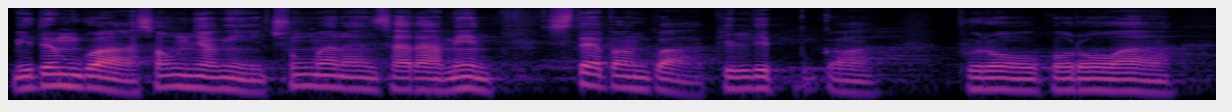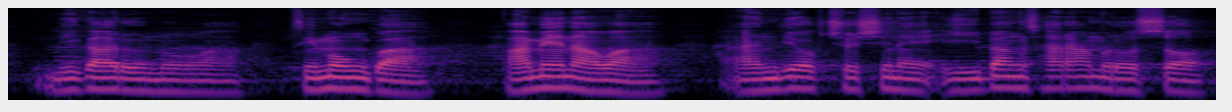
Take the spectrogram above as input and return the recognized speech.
믿음과 성령이 충만한 사람인 스테반과 빌립과 브로고로와 미가르노와 디몬과 바메나와 안디옥 출신의 이방 사람으로서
